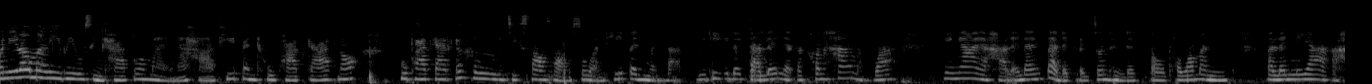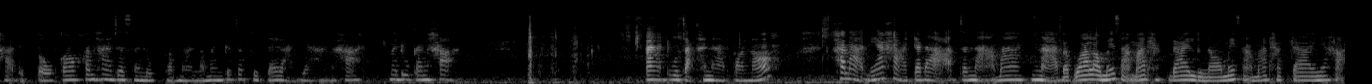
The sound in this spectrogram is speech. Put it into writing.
ันนี้เรามารีวิวสินค้าตัวใหม่นะคะ ที่เป็น two part card เนาะ two part card ก็คือจิ๊กซอว์สองส่วนที่เป็นเหมือนแบบวิธีในการเล่นเนี่ยจะค่อนข้างแบบว่าง่ายๆอะค่ะเล่นได้ตั้งแต่เด็กๆจนถึงเด็กโต เพราะว่ามันมันเล่นไม่ยากอะค่ะ เด็กโตก็ค่อนข้างจะสนุกกับมัน แล้วมันก็จะฝึกได้หลายอย่างนะคะ มาดูกันค่ะอะดูจากขนาดก่อนเนาะขนาดเนี้ยค่ะ กระดาษจะหนามากหนาแบบว่าเราไม่สามารถหักได้หรือน้องไม่สามารถหักได้เนี่ยค่ะ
